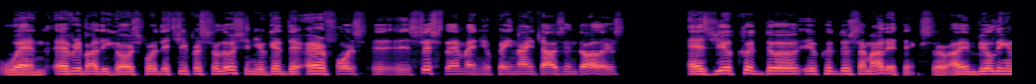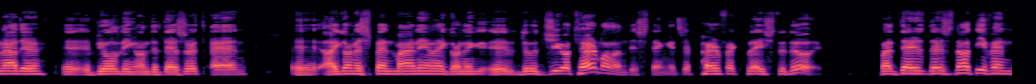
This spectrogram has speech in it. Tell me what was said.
When everybody goes for the cheapest solution, you get the Air Force uh, system, and you pay nine thousand dollars as you could do you could do some other things so i am building another uh, building on the desert and uh, i'm going to spend money and i'm going to uh, do geothermal on this thing it's a perfect place to do it but there's there's not even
